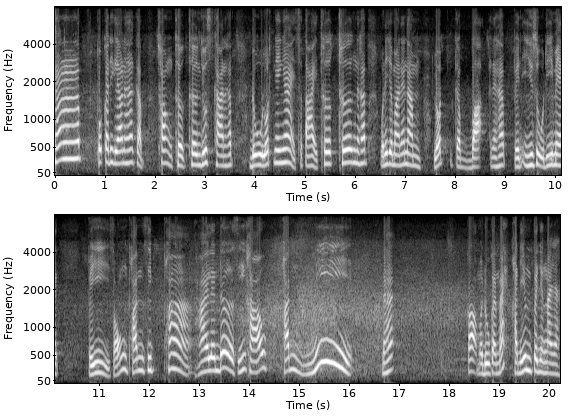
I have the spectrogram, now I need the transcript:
ครับ พบกันอีกแล้วนะฮะกับช่องเถิกเทิงยุสคานะครับ ดูรถง่ายๆ สไตล์เถิกเทิงนะครับ วันนี้จะมาแนะนำรถกระบะนะครับ เป็น i s u d m a x ปี 2015 Highlander สีขาวคันนี้นะฮะ ก็มาดูกันไหมคันนี้มันเป็นยังไงอะ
